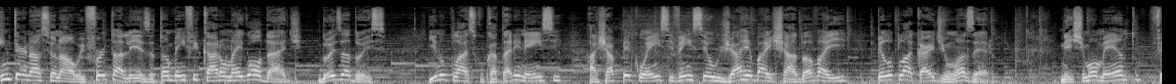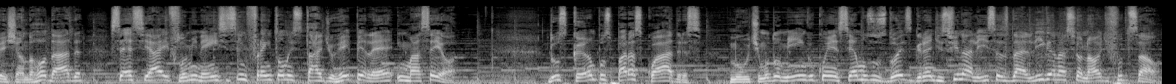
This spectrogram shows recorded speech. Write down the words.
Internacional e Fortaleza também ficaram na igualdade, 2 a 2. E no clássico catarinense, a Chapecoense venceu o já rebaixado Havaí pelo placar de 1 a 0. Neste momento, fechando a rodada, CSA e Fluminense se enfrentam no estádio Rei Pelé, em Maceió. Dos campos para as quadras, no último domingo conhecemos os dois grandes finalistas da Liga Nacional de Futsal.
